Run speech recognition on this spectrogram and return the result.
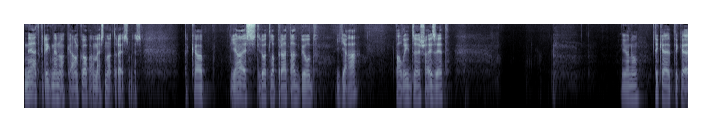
neatkarīgi no kā, un kopā mēs noturēsimies. Tā kā jā, es ļoti labprāt atbildu, jā, palīdzēšu aiziet. Jo nu, tikai, tikai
